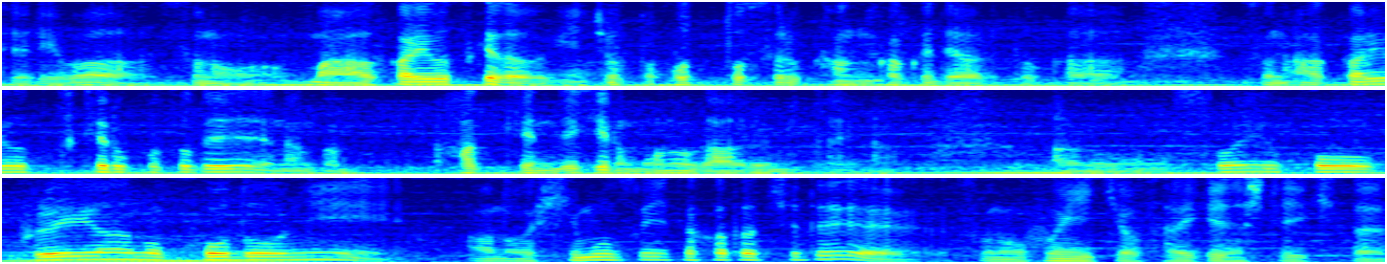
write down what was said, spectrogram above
ていうよりはその、まあ、明かりをつけた時にちょっとホッとする感覚であるとかその明かりをつけることでなんか発見できるものがあるみたいなあのそういうこうプレイヤーの行動にあの紐づいた形でその雰囲気を体験していきたい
